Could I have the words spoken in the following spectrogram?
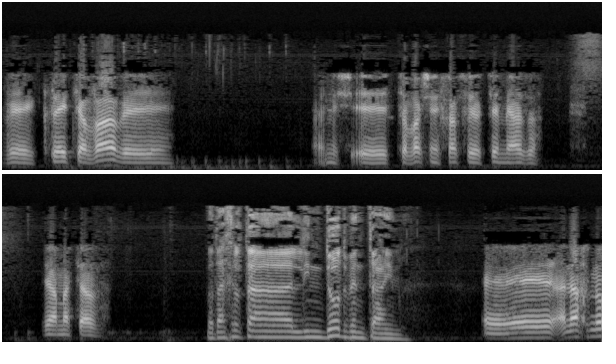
וכלי צבא וצבא שנכנס ויוצא מעזה. זה המצב. ואתה החלטת לנדוד בינתיים. אה, אנחנו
